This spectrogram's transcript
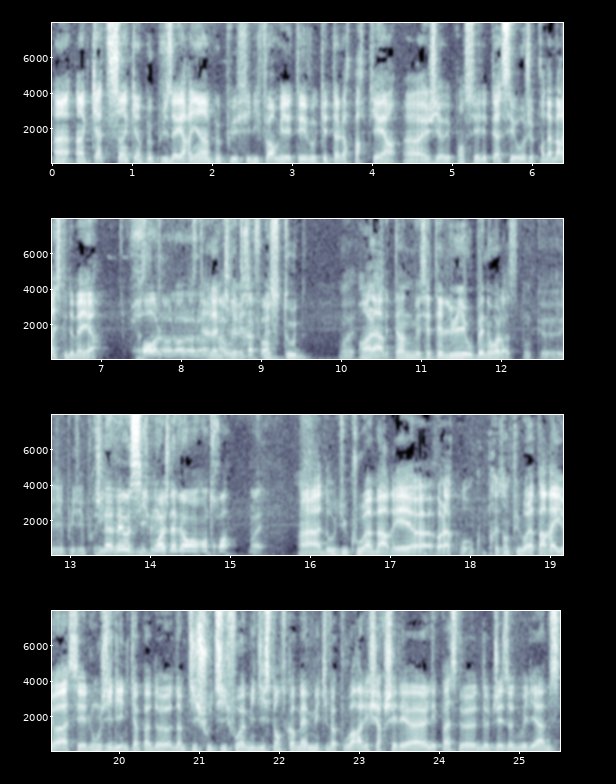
un, un 4-5 un peu plus aérien, un peu plus filiforme. Il a été évoqué tout à l'heure par Pierre. J'y avais pensé. Il était assez haut. Je vais prendre Amaris Stoudemire. Oh là là là là. Ah oui, très fort. Le Stoud. Ouais. Voilà. C'était un de c'était lui ou Ben Wallace. Donc euh, j'ai pris, j'ai pris. Je l'avais aussi. Moi, je l'avais en, en 3. Ouais. Voilà, donc du coup Amaré, euh, voilà qu'on qu présente plus. Voilà, pareil, euh, assez longiligne, capable d'un petit shoot s'il faut à mi-distance quand même, mais qui va pouvoir aller chercher les, euh, les passes de, de, Jason Williams.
